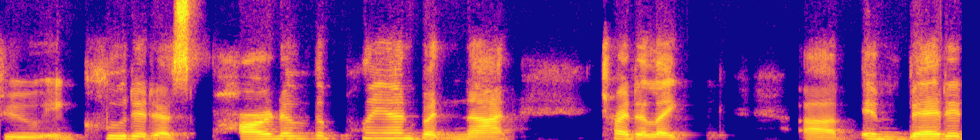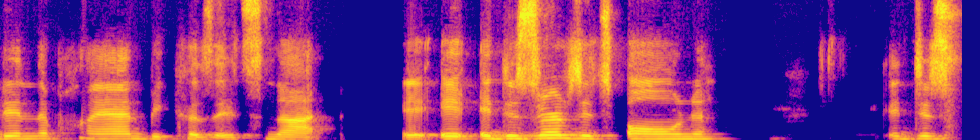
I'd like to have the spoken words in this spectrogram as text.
to include it as part of the plan, but not try to like uh, embed it in the plan because it's not, it, it- deserves its own, it does.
